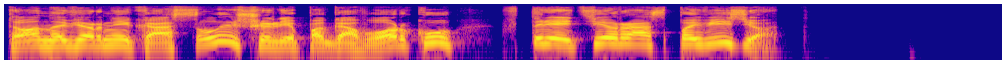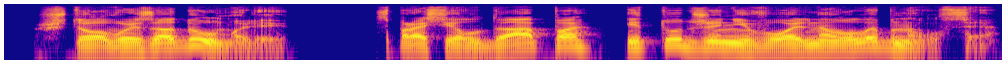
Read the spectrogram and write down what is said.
то наверняка слышали поговорку «в третий раз повезет». «Что вы задумали?» — спросил Даппа и тут же невольно улыбнулся.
